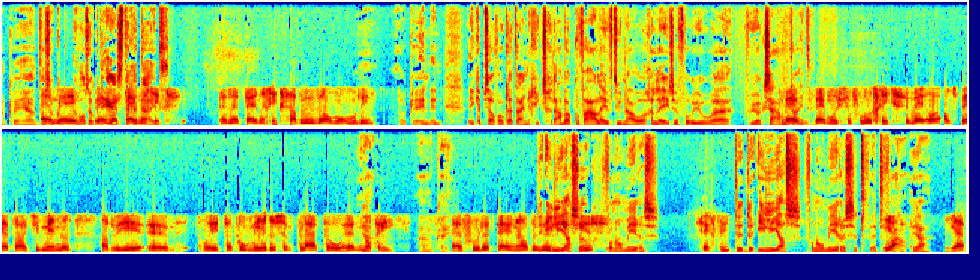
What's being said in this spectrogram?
Oké, ja, het was En ook, wij- het was ook een ernstige Latijn tijd. Grieks- Latijn en Grieks hadden we wel mondeling. Oké, en, en ik heb zelf ook Latijn en Grieks gedaan. Welke verhalen heeft u nou eh, gelezen voor uw, eh, voor uw Wij, examentijd? wij moesten voor Grieks, wij, als Bertha had je minder, hadden we hier, eh, hoe heet dat, Homerus en Plato en nog eentje. Ah, Oké. En voor Latijn hadden De we... Ilias ook, Lysias- van Homerus? Zegt u? De, de Ilias van Homerus? Het, het Ja. verhaal, ja? Ja,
